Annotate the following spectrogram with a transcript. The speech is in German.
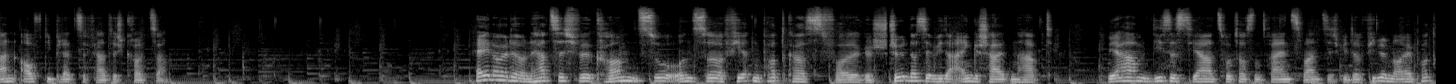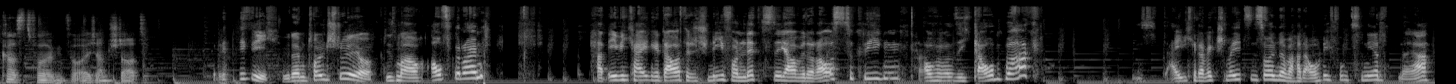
Dann auf die Plätze fertig, Kreuzer. Hey Leute und herzlich willkommen zu unserer vierten Podcast-Folge. Schön, dass ihr wieder eingeschaltet habt. Wir haben dieses Jahr 2023 wieder viele neue Podcast-Folgen für euch am Start. Richtig, wieder im tollen Studio. Diesmal auch aufgeräumt. Hat Ewigkeiten gedauert, den Schnee von letztem Jahr wieder rauszukriegen, auch wenn man sich glauben mag. Eigentlich wieder wegschmelzen sollen, aber hat auch nicht funktioniert. Naja,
